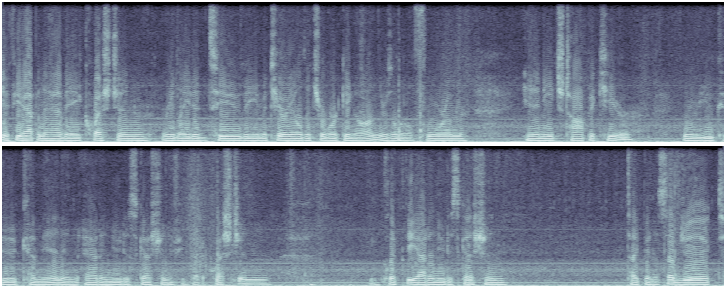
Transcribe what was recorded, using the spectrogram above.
If you happen to have a question related to the material that you're working on, there's a little forum in each topic here where you could come in and add a new discussion if you've got a question. You click the add a new discussion type in a subject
